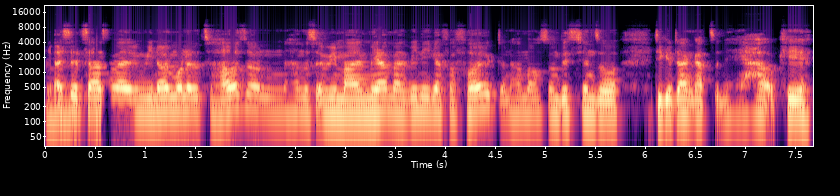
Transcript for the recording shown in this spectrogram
mhm. weißt du, jetzt saßen wir irgendwie neun Monate zu Hause und haben das irgendwie mal mehr, mal weniger verfolgt und haben auch so ein bisschen so die Gedanken gehabt, so, ja, okay,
